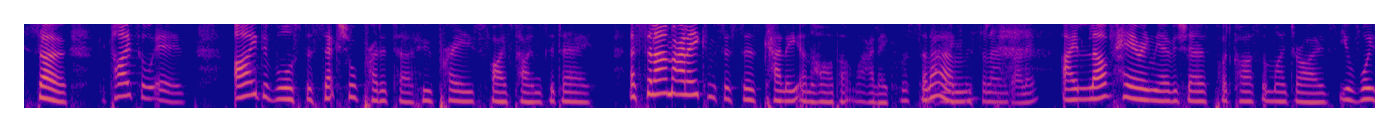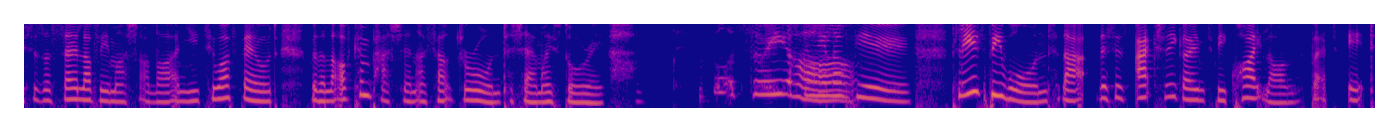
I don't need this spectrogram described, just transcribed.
So the title is I divorced a sexual predator who prays five times a day. Assalamu alaikum sisters Kali and Hada wa alaikum assalam. Alaikum assalam, darling. I love hearing the Oversharers podcast on my drives. Your voices are so lovely, mashallah, and you two are filled with a lot of compassion. I felt drawn to share my story. A sweetheart. I love you. Please be warned that this is actually going to be quite long, but it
